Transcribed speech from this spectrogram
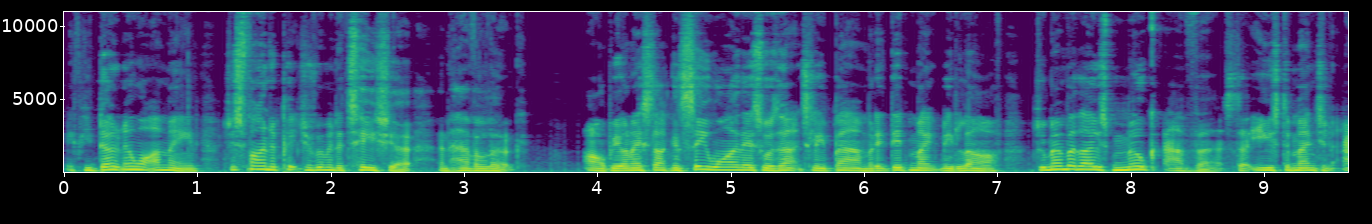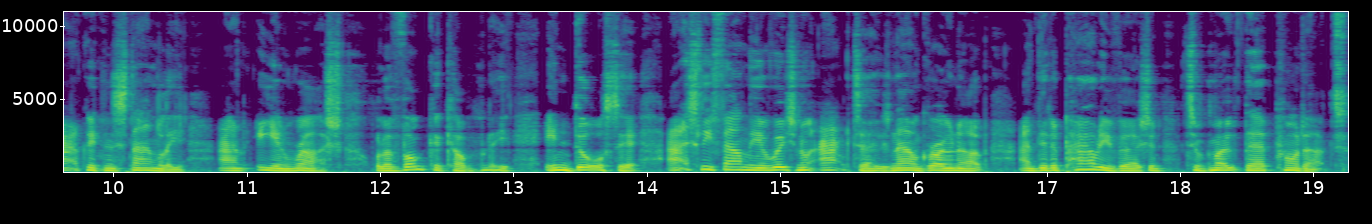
If you don't know what I mean, just find a picture of him in a t shirt and have a look. I'll be honest, I can see why this was actually banned, but it did make me laugh. Do you remember those milk adverts that used to mention Accrington Stanley and Ian Rush? Well, a vodka company in Dorset actually found the original actor who's now grown up and did a parody version to promote their product.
